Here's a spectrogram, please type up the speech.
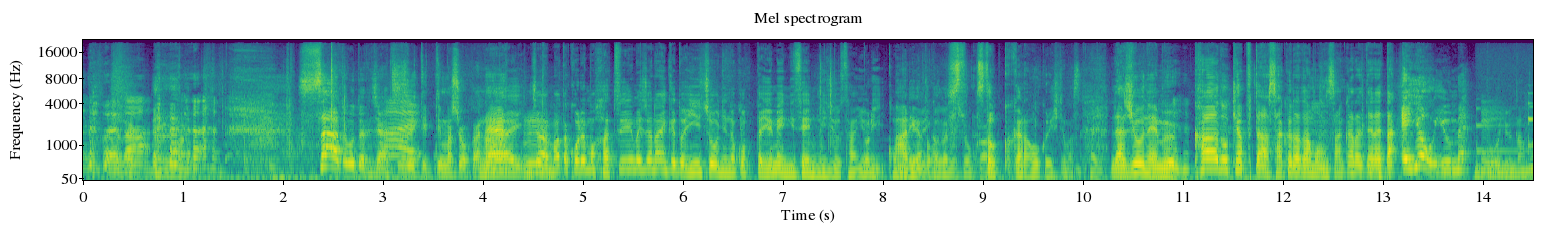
んないこれは さあということでじゃあ続いていってみましょうかね。はい、うん。じゃあまたこれも初夢じゃないけど印象に残った夢2023よりこのあメールいりがとうございますかがでしょうか？ストックからお送りしてます、はい。ラジオネーム カードキャプター桜田門さんからいただいた「えよ夢。どういう名前」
